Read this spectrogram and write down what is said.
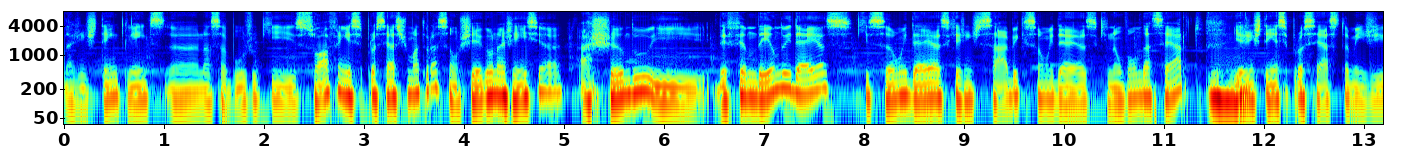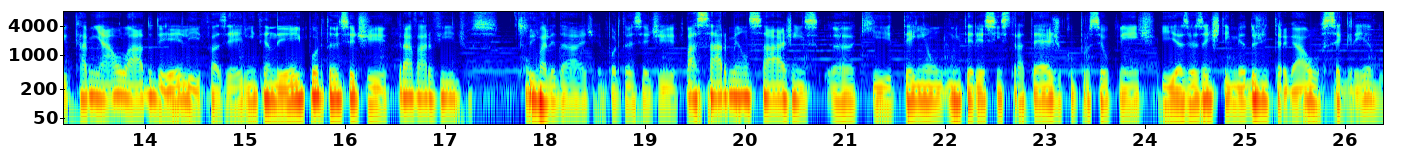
a gente tem clientes uh, na Sabujo que sofrem esse processo de maturação. Chegam na agência achando e defendendo ideias que são ideias que a gente sabe que são ideias que não vão dar certo. Uhum. E a gente tem esse processo também de caminhar ao lado dele e fazer ele entender a importância de gravar vídeos, com Sim. qualidade, a importância de passar mensagens uh, que tenham um interesse estratégico para o seu cliente. E às vezes a gente tem medo de entregar o segredo.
